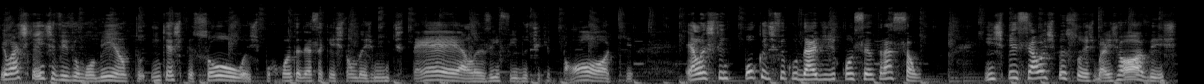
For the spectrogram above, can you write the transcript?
eu acho que a gente vive um momento em que as pessoas, por conta dessa questão das multitelas, enfim, do TikTok, elas têm pouca dificuldade de concentração. Em especial as pessoas mais jovens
